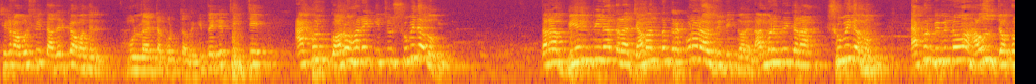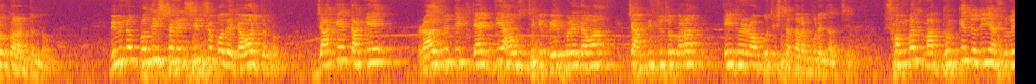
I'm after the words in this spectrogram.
সেখানে অবশ্যই তাদেরকে আমাদের মূল্যায়নটা করতে হবে। কিন্তু এটা ঠিক যে এখন গণহারে কিছু সুবিধাভোগী তারা বিএনপি না, তারা জামাত না, তারা কোনো রাজনৈতিক দলে না। আমি মনে করি তারা সুবিধাভোগী এখন বিভিন্ন হাউস দখল করার জন্য, বিভিন্ন প্রতিষ্ঠানের শীর্ষ পদে যাওয়ার জন্য, যাকে তাকে রাজনৈতিক ট্যাগ দিয়ে হাউস থেকে বের করে দেওয়া, চাকরিচ্যুত করা, এই ধরনের অপচেষ্টা তারা করে যাচ্ছে। সংবাদ মাধ্যমকে যদি আসলে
